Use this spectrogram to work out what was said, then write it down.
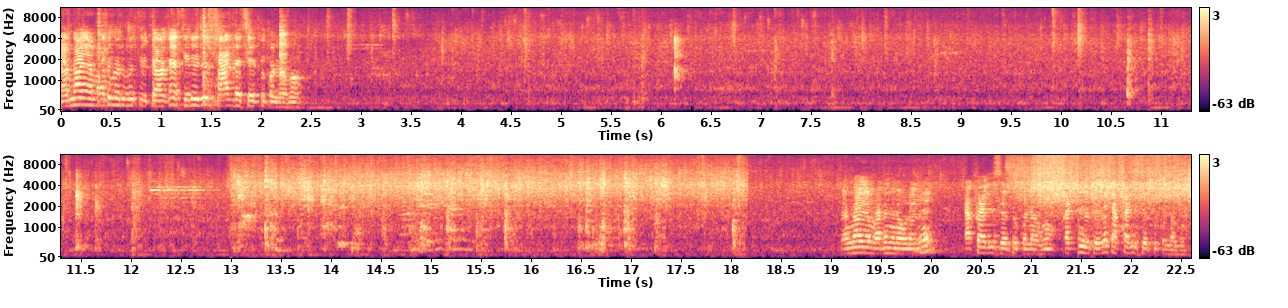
வெங்காயம் மது விருப்பத்திற்காக சிறிது சால்ட்டை சேர்த்துக் கொள்ளவும். வெங்காயம் வதங்கின உடனே தக்காளி சேர்த்துக் கொள்ளவும். கட்டி இருக்கிறத தக்காளி சேர்த்துக் கொள்ளவும்.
